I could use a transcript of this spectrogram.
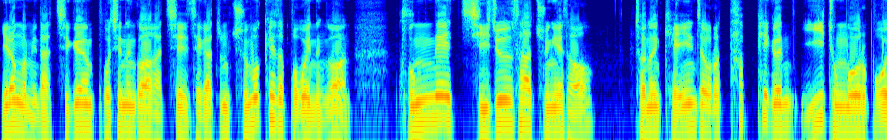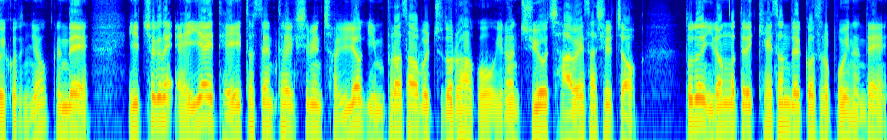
이런 겁니다. 지금 보시는 것과 같이 제가 좀 주목해서 보고 있는 건 국내 지주사 중에서 저는 개인적으로 탑픽은 이 종목으로 보고 있거든요. 그런데 이 최근에 AI 데이터 센터 핵심인 전력 인프라 사업을 주도를 하고 이런 주요 자회사 실적 또는 이런 것들이 개선될 것으로 보이는데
